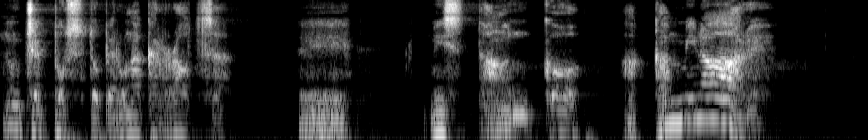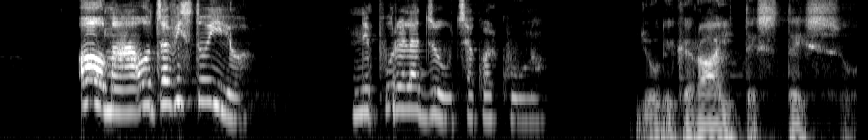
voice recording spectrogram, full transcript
Non c'è posto per una carrozza e mi stanco a camminare. Oh, ma ho già visto io. Neppure laggiù c'è qualcuno. Giudicherai te stesso.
